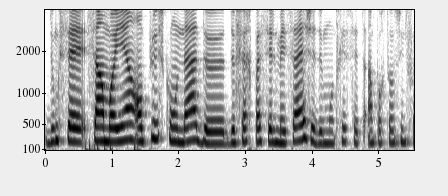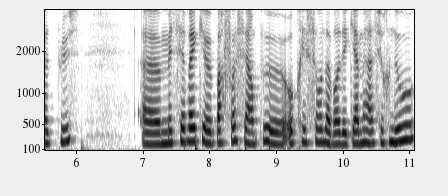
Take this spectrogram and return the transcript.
Donc c'est un moyen en plus qu'on a de, de, faire passer le message et de montrer cette importance une fois de plus. Euh, mais c'est vrai que parfois c'est un peu oppressant d'avoir des caméras sur nous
